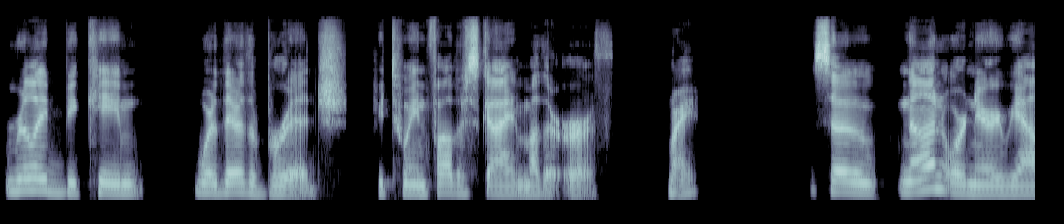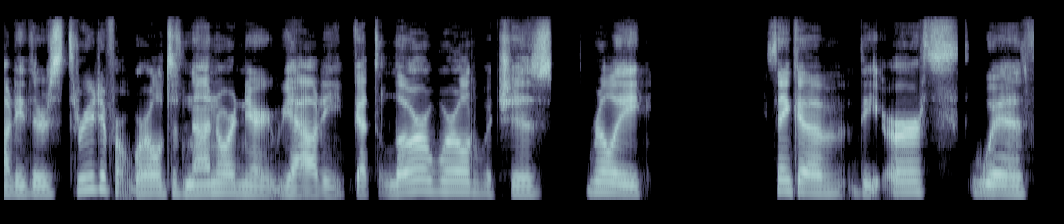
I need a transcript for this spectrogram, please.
really became where they're the bridge between Father Sky and Mother Earth. Right. So, non ordinary reality, there's three different worlds of non ordinary reality. You've got the lower world, which is really think of the earth with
